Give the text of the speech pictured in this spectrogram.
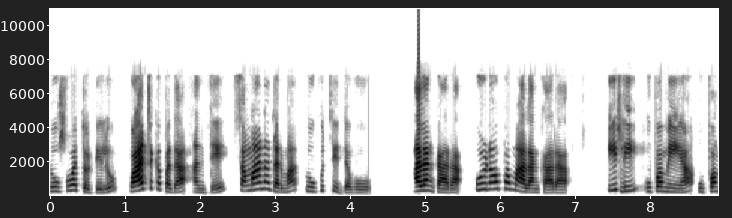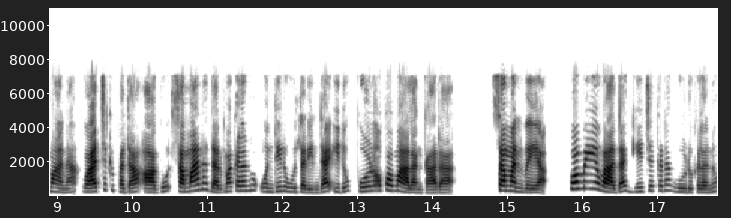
ತೂಗುವ ತೊಟ್ಟಿಲು, ವಾಚಕ ಪದ, ಅಂತೆ ಸಮಾನ ಧರ್ಮ ತೂಗುತ್ತಿದ್ದವು ಅಲಂಕಾರ, ಪೂರ್ಣೋಪಮಾಲಂಕಾರ. ಇಲ್ಲಿ ಉಪಮೇಯ, ಉಪಮಾನ, ವಾಚಕ ಪದ ಹಾಗೂ ಸಮಾನ ಧರ್ಮಗಳನ್ನು ಹೊಂದಿರುವುದರಿಂದ ಇದು ಪೂರ್ಣೋಪಮಾಲಂಕಾರ. ಸಮನ್ವಯ, ಉಪಮೇಯವಾದ ಗೀಜಕನ ಗೂಡುಗಳನ್ನು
